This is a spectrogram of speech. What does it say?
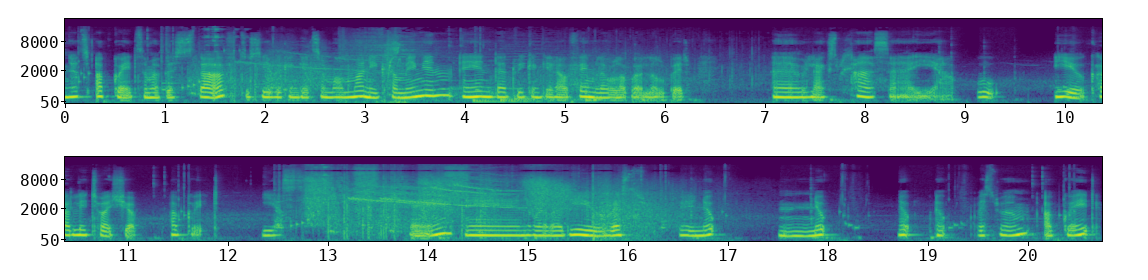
let's upgrade some of this stuff to see if we can get some more money coming in and that we can get our fame level up a little bit. Uh, relax plaza. Yeah. Ooh. You, cuddly toy shop. Upgrade. Yes. Okay, and what about you? Rest. Uh, nope. Nope. Nope. Nope. Restroom. Upgrade.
